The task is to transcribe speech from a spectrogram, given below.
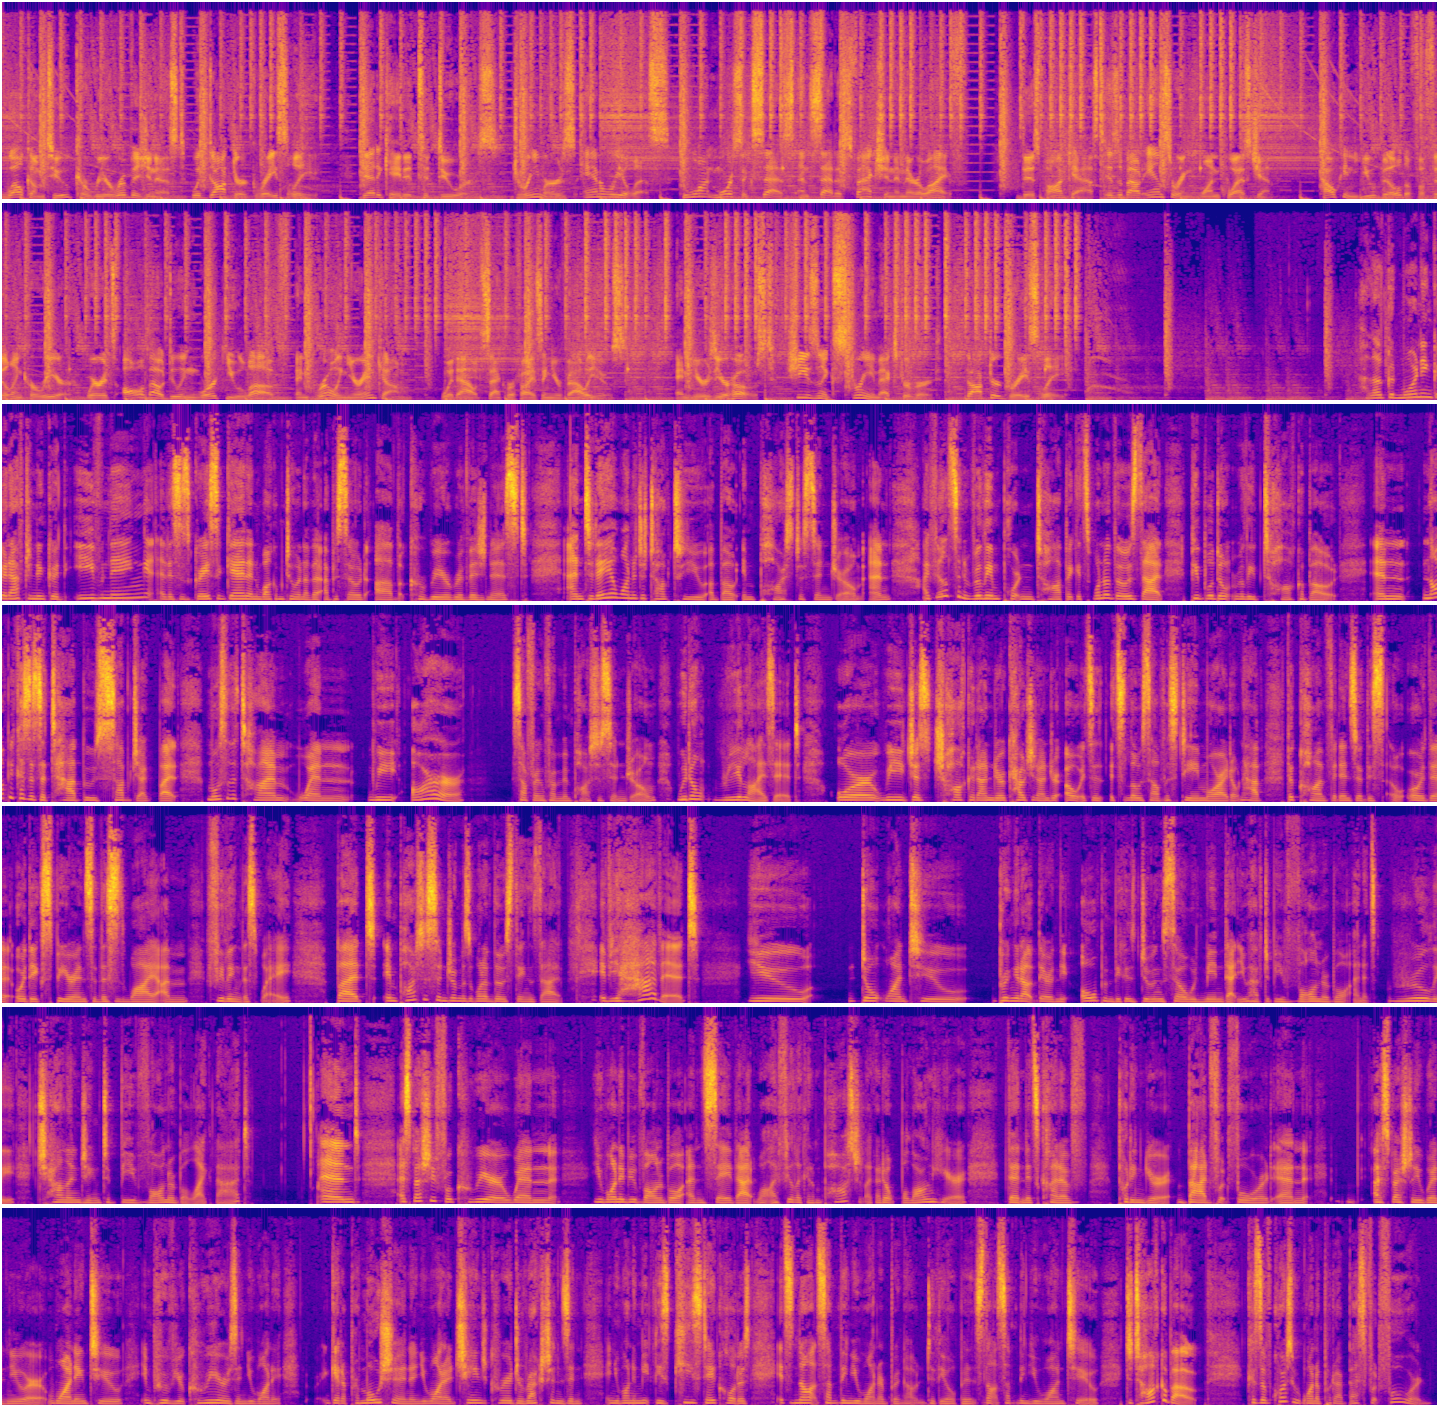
Welcome to Career Revisionist with Dr. Grace Lee, dedicated to doers, dreamers, and realists who want more success and satisfaction in their life. This podcast is about answering one question How can you build a fulfilling career where it's all about doing work you love and growing your income without sacrificing your values? And here's your host. She's an extreme extrovert, Dr. Grace Lee. Hello, good morning, good afternoon, good evening. This is Grace again, and welcome to another episode of Career Revisionist. And today I wanted to talk to you about imposter syndrome. And I feel it's a really important topic. It's one of those that people don't really talk about. And not because it's a taboo subject, but most of the time when we are suffering from imposter syndrome, we don't realize it, or we just chalk it under, couch it under, oh, it's a, it's low self esteem, or I don't have the confidence, or this, or the or the experience, and this is why I'm feeling this way. But imposter syndrome is one of those things that if you have it, you don't want to bring it out there in the open because doing so would mean that you have to be vulnerable, and it's really challenging to be vulnerable like that. And especially for career when you want to be vulnerable and say that, well, I feel like an imposter, like I don't belong here, then it's kind of putting your bad foot forward. And especially when you are wanting to improve your careers and you want to get a promotion and you want to change career directions and, and you want to meet these key stakeholders, it's not something you want to bring out into the open. It's not something you want to, to talk about. Because of course we want to put our best foot forward.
